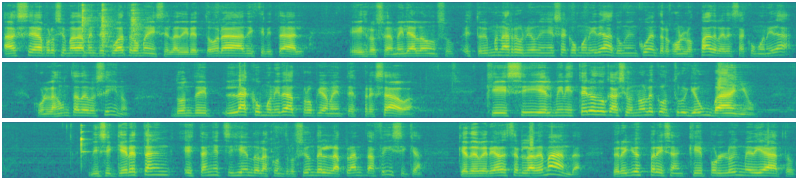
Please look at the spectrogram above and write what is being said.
hace aproximadamente cuatro meses, la directora distrital, eh, Rosa Emilia Alonso, estuvimos en una reunión en esa comunidad, un encuentro con los padres de esa comunidad, con la Junta de Vecinos, donde la comunidad propiamente expresaba que si el Ministerio de Educación no le construye un baño, ni siquiera están, están exigiendo la construcción de la planta física, que debería de ser la demanda, pero ellos expresan que por lo inmediato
